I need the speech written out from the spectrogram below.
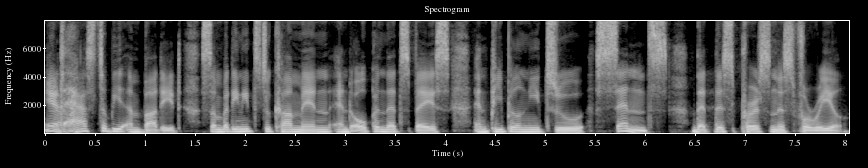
yeah. it has to be embodied. Somebody needs to come in and open that space, and people need to sense that this person is for real.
